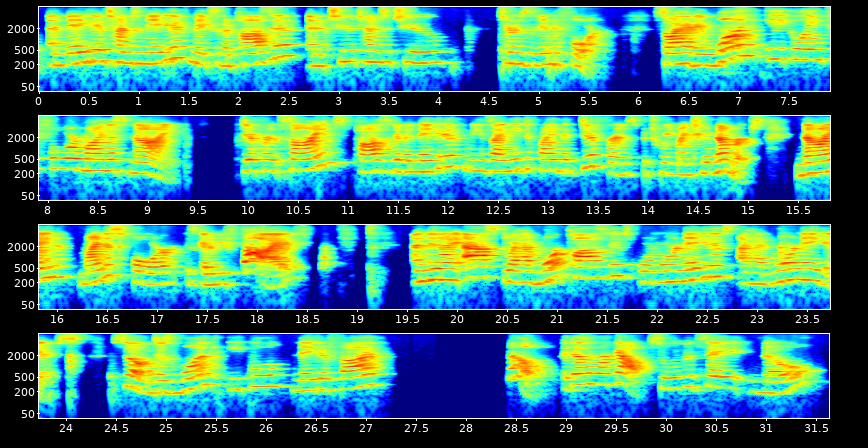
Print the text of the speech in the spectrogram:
A negative times a negative makes it a positive, and a two times a two turns it into four. So I have a one equaling four minus nine. Different signs, positive and negative, means I need to find the difference between my two numbers. Nine minus four is gonna be five, and then I asked, do I have more positives or more negatives? I had more negatives. So does one equal negative five? No, it doesn't work out. So we would say no,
